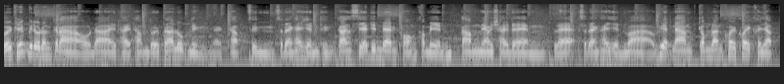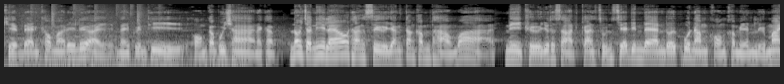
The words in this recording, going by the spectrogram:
โดยคลิปวิดีโอดังกล่าวได้ถ่ายทำโดยพระรูปหนึ่งนะครับ ซึ่งแสดงให้เห็นถึงการเสียดินแดนของเขมรตามแนวชายแดน และแสดงให้เห็นว่าเวียดนามกำลังค่อยๆ ขยับเขตแดนเข้ามาเรื่อยๆ ในพื้นที่ของกัมพูชานะครับ นอกจากนี้แล้วทางสื่อยังตั้งคำถามว่า นี่คือยุทธศาสตร์การสูญเสียดินแดนโดยผู้นำของเขมรหรือไม่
